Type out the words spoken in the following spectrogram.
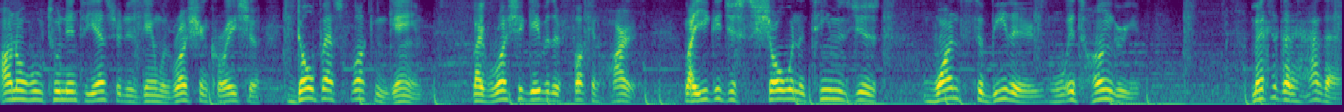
I don't know who tuned into yesterday's game with Russia and Croatia. Dope ass fucking game. Like Russia gave it their fucking heart. Like you could just show when the team is just wants to be there. It's hungry. Mexico didn't have that.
